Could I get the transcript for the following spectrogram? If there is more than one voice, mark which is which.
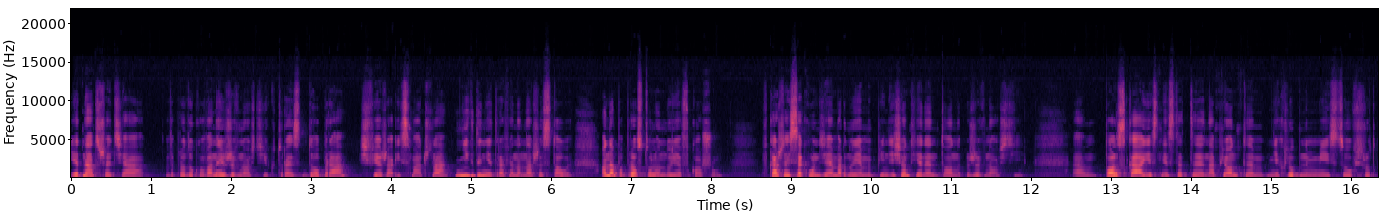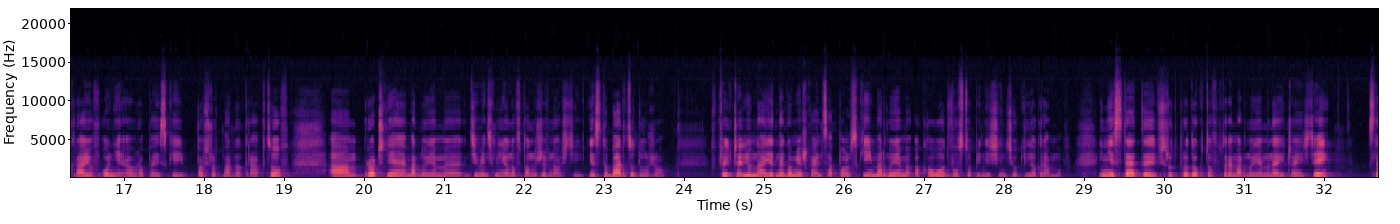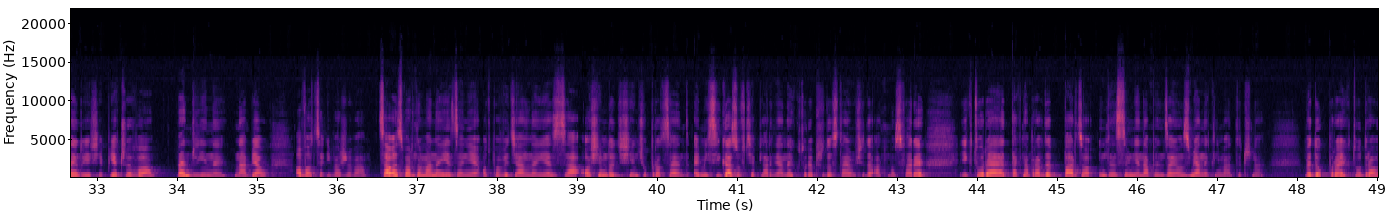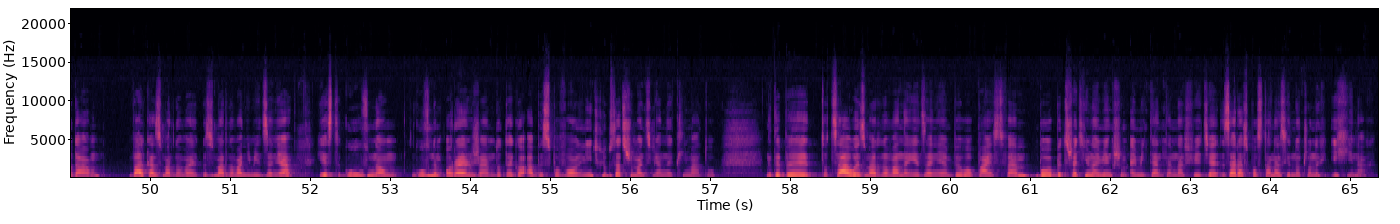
Speaker 1: Jedna trzecia wyprodukowanej żywności, która jest dobra, świeża i smaczna, nigdy nie trafia na nasze stoły. Ona po prostu ląduje w koszu. W każdej sekundzie marnujemy 51 ton żywności. Polska jest niestety na piątym niechlubnym miejscu wśród krajów Unii Europejskiej pośród marnotrawców. Rocznie marnujemy 9 milionów ton żywności. Jest to bardzo dużo. W przeliczeniu na jednego mieszkańca Polski marnujemy około 250 kg. I niestety wśród produktów, które marnujemy najczęściej, znajduje się pieczywo, wędliny, nabiał, owoce i warzywa. Całe zmarnowane jedzenie odpowiedzialne jest za 8 do 10% emisji gazów cieplarnianych, które przedostają się do atmosfery i które tak naprawdę bardzo intensywnie napędzają zmiany klimatyczne. Według projektu Drawdown walka z marnowa- z marnowaniem jedzenia jest główną, głównym orężem do tego, aby spowolnić lub zatrzymać zmiany klimatu. Gdyby to całe zmarnowane jedzenie było państwem, byłoby trzecim największym emitentem na świecie, zaraz po Stanach Zjednoczonych i Chinach.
